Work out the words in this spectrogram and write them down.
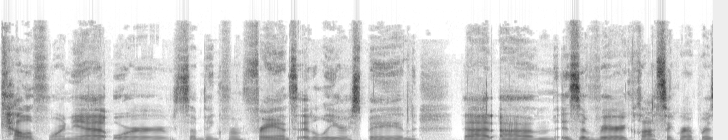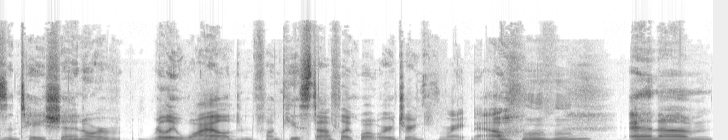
California or something from France, Italy, or Spain that um, is a very classic representation or really wild and funky stuff like what we're drinking right now. Mm-hmm. And um,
